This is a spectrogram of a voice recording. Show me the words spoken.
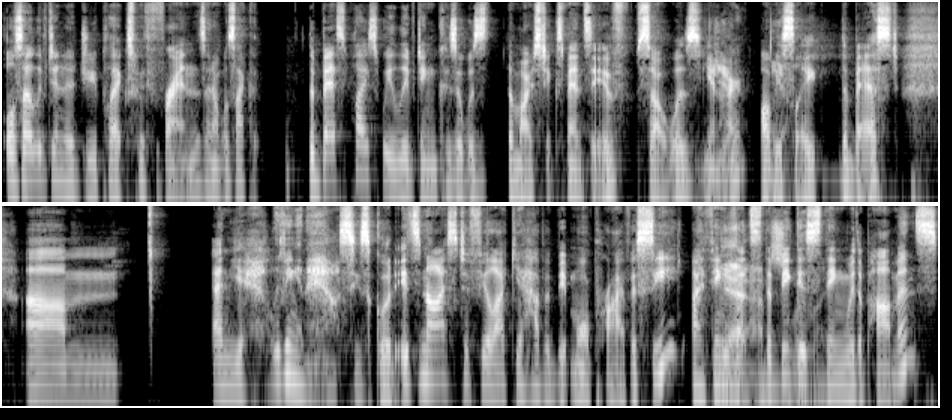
Also lived in a duplex with friends and it was like the best place we lived in because it was the most expensive. So it was, you know, obviously the best. Um and yeah, living in a house is good. It's nice to feel like you have a bit more privacy. I think that's the biggest thing with apartments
